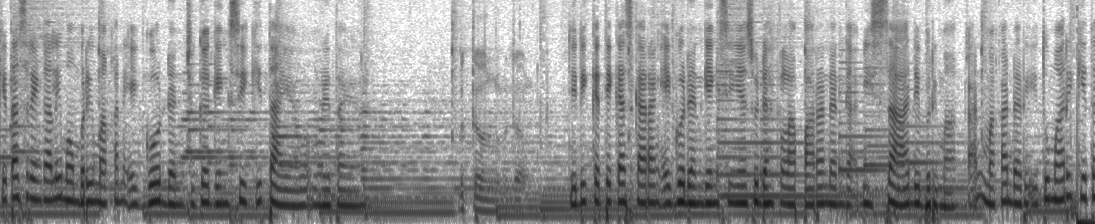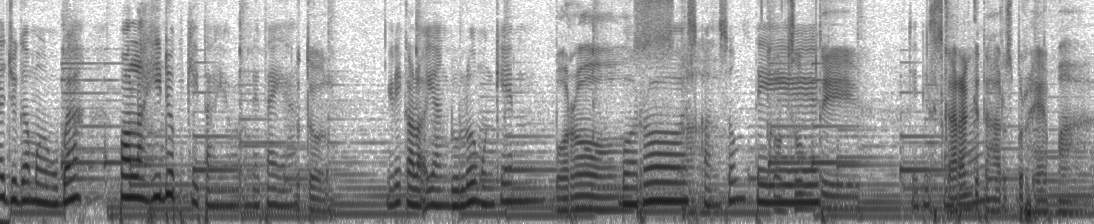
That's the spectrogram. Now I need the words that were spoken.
kita sering kali memberi makan ego dan juga gengsi kita ya Pak Pendeta ya? Betul betul. Jadi ketika sekarang ego dan gengsinya sudah kelaparan dan gak bisa diberi makan maka dari itu mari kita juga mengubah pola hidup kita ya Pak Pendeta ya? Betul. Jadi kalau yang dulu mungkin boros. boros nah, konsumtif. konsumtif. Jadi sekarang kita harus berhemat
